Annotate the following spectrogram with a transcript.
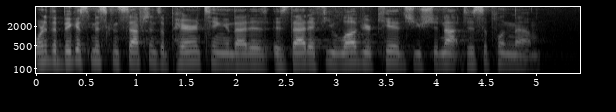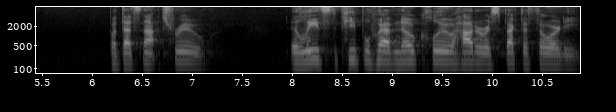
One of the biggest misconceptions of parenting that is, is that if you love your kids, you should not discipline them. But that's not true. It leads to people who have no clue how to respect authority.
